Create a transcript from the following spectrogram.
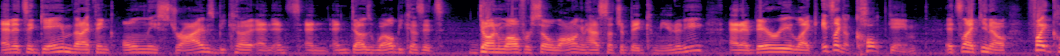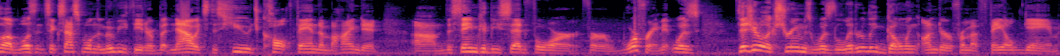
and it's a game that I think only strives because and and and, and does well because it's done well for so long and has such a big community and a very like it's like a cult game. It's like you know Fight Club wasn't successful in the movie theater, but now it's this huge cult fandom behind it. Um, the same could be said for for Warframe. It was Digital Extremes was literally going under from a failed game,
